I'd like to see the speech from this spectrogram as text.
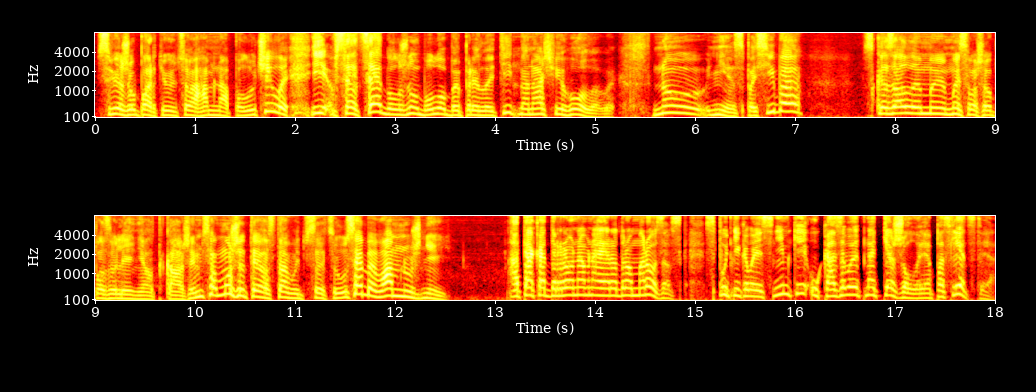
свіжу партію цього гамна получили, і все це должно було би прилетіти на наші голови. Ну, ні, спасіба. Сказали ми, ми з вашого дозволення відкажемося. Можете оставити все це у себе, вам нужней. Атака дронов на аэродром Морозовск. Спутниковые снимки указывают на тяжелые последствия.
